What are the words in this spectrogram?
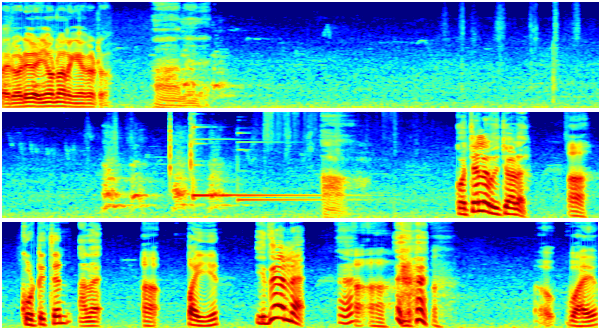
പരിപാടി കഴിഞ്ഞോണ്ട് ഇറങ്ങിയ കേട്ടോ. കൊച്ചല്ലേ റിച്ചാർഡ്? ആ കുട്ടിച്ചൻ? അതെ. ആ പയ്യൻ? ഇത് തന്നെ. ഏ? ആ, വായോ.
